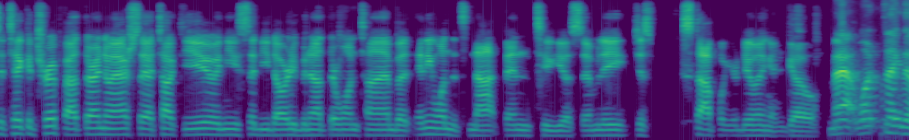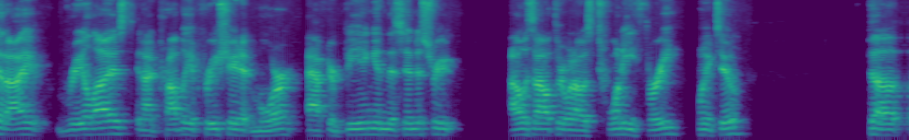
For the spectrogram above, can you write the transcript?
to take a trip out there, I know Ashley, I talked to you and you said you'd already been out there one time, but anyone that's not been to Yosemite, just stop what you're doing and go. Matt, one thing that I realized, and I'd probably appreciate it more after being in this industry, I was out there when I was 23, 22. The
